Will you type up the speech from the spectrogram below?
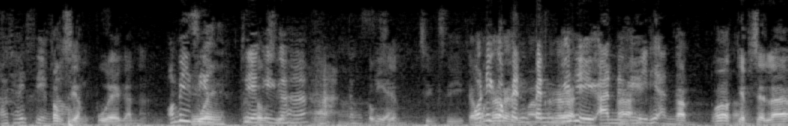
เอาใช้เสียงต้องเสียงป่วยกันนะอ๋อมีเสียงป่วยเสียงอีกนะฮะอ่าต้องต้องเสีเสียยงงเสียงสีครับวันนี้ก็เป็นเป็นวิธีอีกอันหนึ่งอ่าอีก วิธีอันหนึ่งครับเพราะว่าเก็บเสร็จแล้ว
